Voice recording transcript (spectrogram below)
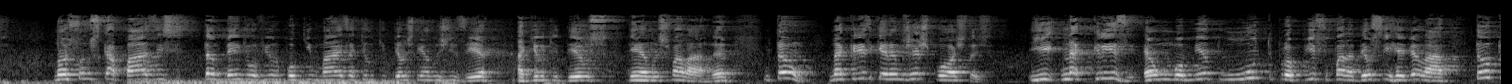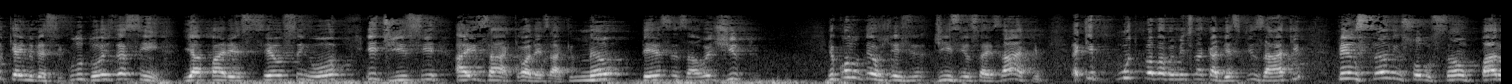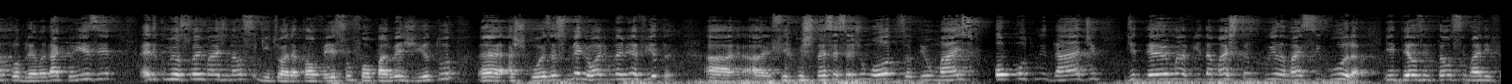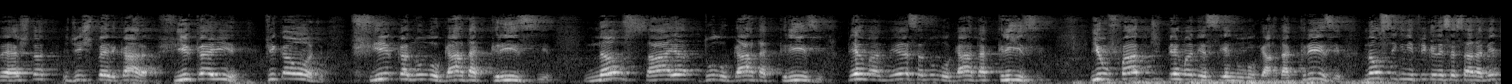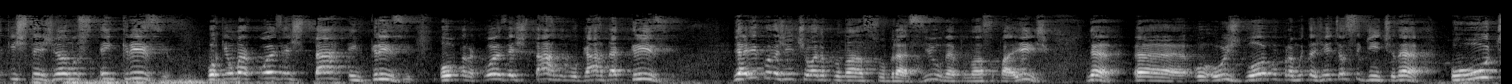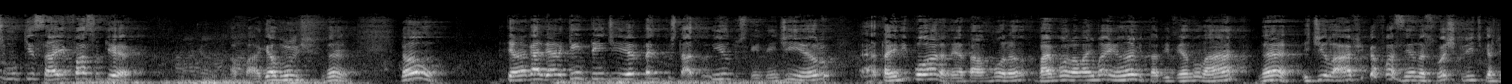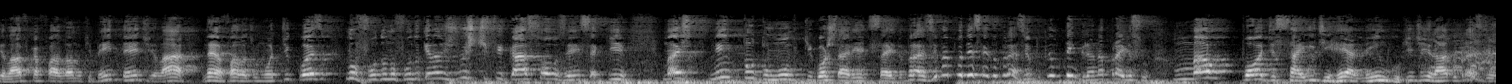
nós somos capazes também de ouvir um pouquinho mais aquilo que Deus tem a nos dizer, aquilo que Deus tem a nos falar. Né? Então, na crise queremos respostas. E na crise é um momento muito propício para Deus se revelar. Tanto que aí no versículo 2 diz assim: E apareceu o Senhor e disse a Isaac: Olha, Isaac, não desças ao Egito. E quando Deus diz, diz isso a Isaac, é que muito provavelmente na cabeça de Isaac, pensando em solução para o problema da crise, ele começou a imaginar o seguinte: olha, talvez se eu for para o Egito, é, as coisas melhorem na minha vida, a, as circunstâncias sejam outras, eu tenho mais oportunidade de ter uma vida mais tranquila, mais segura. E Deus então se manifesta e diz para ele: cara, fica aí, fica onde? Fica no lugar da crise. Não saia do lugar da crise, permaneça no lugar da crise. E o fato de permanecer no lugar da crise não significa necessariamente que estejamos em crise. Porque uma coisa é estar em crise, outra coisa é estar no lugar da crise. E aí, quando a gente olha para o nosso Brasil, né, para o nosso país, né, é, o, o slogan para muita gente é o seguinte, né? O último que sair, faça o quê? Apague a luz. Né? Então, tem uma galera, quem tem dinheiro está indo para os Estados Unidos. Quem tem dinheiro é, tá indo embora, né? Tá morando, vai morar lá em Miami, tá vivendo lá, né? E de lá fica fazendo as suas críticas, de lá fica falando o que bem entende, de lá, né? Fala de um monte de coisa, no fundo, no fundo, querendo justificar a sua ausência aqui. Mas nem todo mundo que gostaria de sair do Brasil vai poder sair do Brasil, porque não tem grana para isso. Mal pode sair de Realengo, que dirá do Brasil.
